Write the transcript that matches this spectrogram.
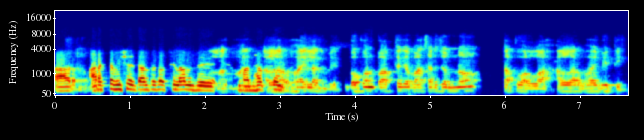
আর আচ্ছা। আরেকটা বিষয় জানতে চাচ্ছিলাম যে আল্লাহর ভয়- লাগবে। গোপন পাপ থেকে বাঁচার জন্য তাকু আল্লাহ আল্লাহর ভয় ভীতি।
